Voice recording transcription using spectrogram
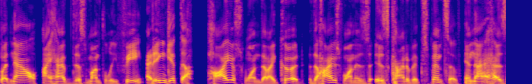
But now I have this monthly fee. I didn't get the highest one that I could. The highest one is is kind of expensive and that has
